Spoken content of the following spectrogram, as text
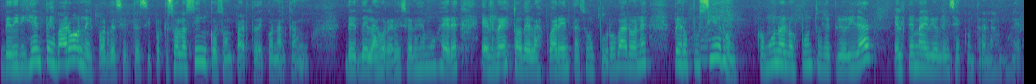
de, dirigentes varones, por decirte así, porque solo cinco son parte de CONALCAM, de, las organizaciones de mujeres, el resto de las 40 son puros varones, pero pusieron como uno de los puntos de prioridad el tema de violencia contra las mujeres.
